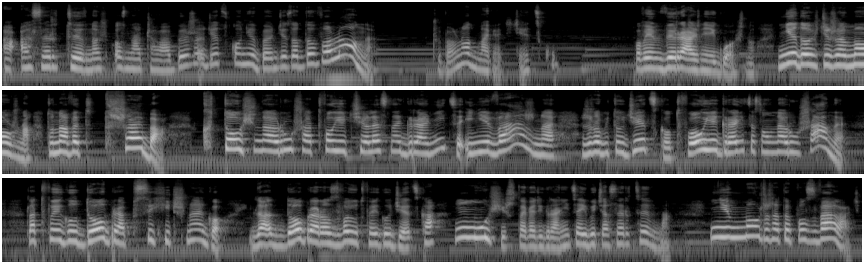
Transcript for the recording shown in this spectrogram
a asertywność oznaczałaby, że dziecko nie będzie zadowolone. Czy wolno odmawiać dziecku? Powiem wyraźnie i głośno. Nie dość, że można, to nawet trzeba. Ktoś narusza Twoje cielesne granice i nieważne, że robi to dziecko, Twoje granice są naruszane. Dla Twojego dobra psychicznego dla dobra rozwoju Twojego dziecka musisz stawiać granice i być asertywna. Nie możesz na to pozwalać.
